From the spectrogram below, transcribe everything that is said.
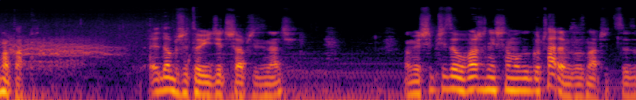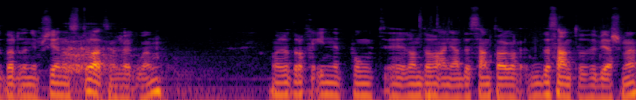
No tak. E, Dobrze to idzie, trzeba przyznać. On mnie szybciej zauważy niż ja mogę go czarem zaznaczyć, co jest bardzo nieprzyjemną sytuacją, rzekłbym. Może trochę inny punkt y, lądowania desanto, desantu wybierzmy.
